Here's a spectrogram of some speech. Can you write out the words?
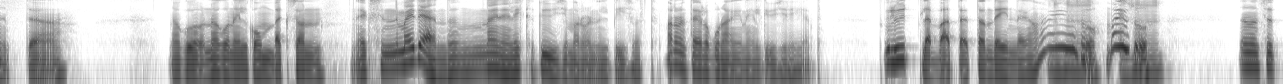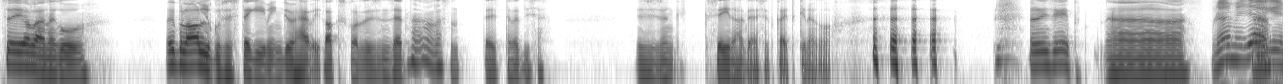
et äh, nagu, nagu neil kombeks on, eks ma ei tea, naine oli ikka küüsi, ma arvan, neil piisavalt, ma arvan, et ta ei ole kunagi neil küüsi lõiganud. ta küll ütleb, vaata, et ta on teinud, aga ma ei Mhm. usu, ma ei usu. selles mõttes, et see ei ole nagu, võib-olla alguses tegi mingi ühe või kaks korda, siis on see, et no las nad teritavad ise. ja siis on kõik seinad ja asjad katki nagu. no nii see käib uh,. no ma ei teagi,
